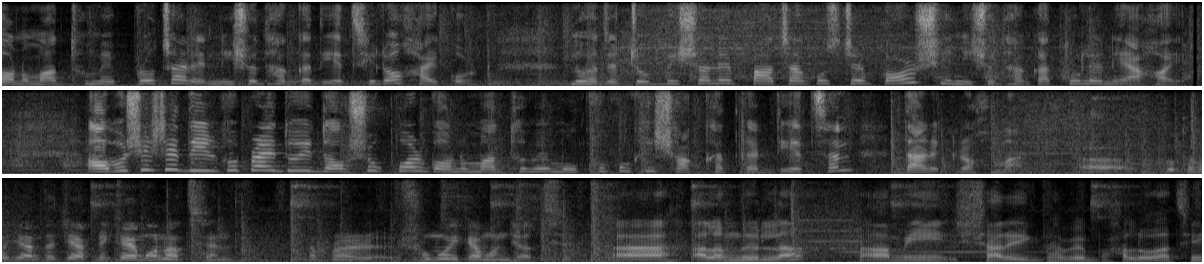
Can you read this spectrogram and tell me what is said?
গণমাধ্যমে প্রচারের নিষেধাজ্ঞা দিয়েছিল হাইকোর্ট। দু সালের পাঁচ আগস্টের পর সেই নিষেধাজ্ঞা তুলে নেওয়া হয়। অবশেষে দীর্ঘ প্রায় দুই দশক পর গণমাধ্যমে মুখোমুখি সাক্ষাৎকার দিয়েছেন তারেক রহমান। প্রথমে জানতে চাই আপনি কেমন আছেন? আপনার সময় কেমন যাচ্ছে? আলহামদুলিল্লাহ আমি শারীরিকভাবে ভালো আছি।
